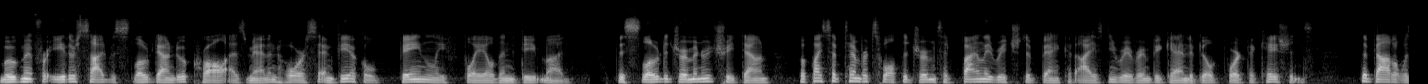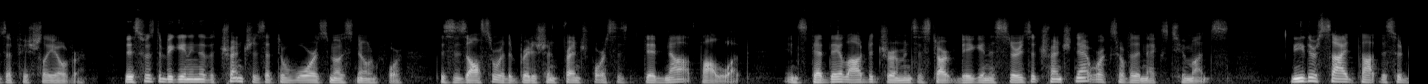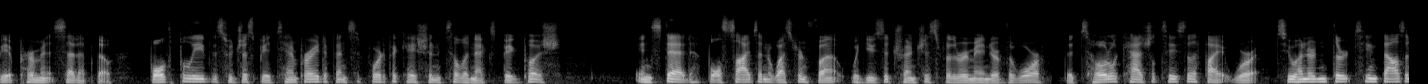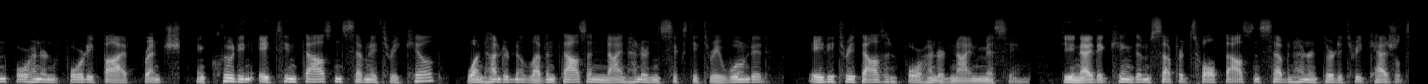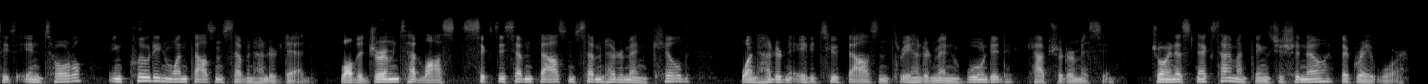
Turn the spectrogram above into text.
Movement for either side was slowed down to a crawl as man and horse and vehicle vainly flailed in the deep mud. This slowed the German retreat down, but by September 12th the Germans had finally reached the bank of the Aisne River and began to build fortifications. The battle was officially over. This was the beginning of the trenches that the war is most known for. This is also where the British and French forces did not follow up. Instead, they allowed the Germans to start digging a series of trench networks over the next two months. Neither side thought this would be a permanent setup, though. Both believed this would just be a temporary defensive fortification until the next big push. Instead, both sides on the Western Front would use the trenches for the remainder of the war. The total casualties of the fight were 213,445 French, including 18,073 killed, 111,963 wounded, 83,409 missing. The United Kingdom suffered 12,733 casualties in total, including 1,700 dead, while the Germans had lost 67,700 men killed, 182,300 men wounded, captured, or missing. Join us next time on Things You Should Know The Great War.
